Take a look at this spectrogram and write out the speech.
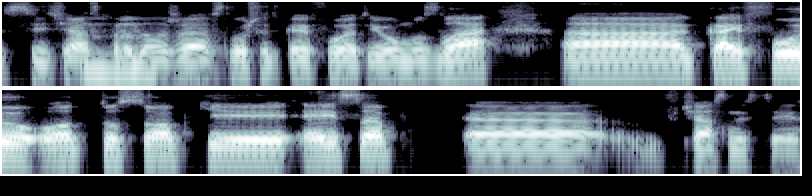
сейчас Мгм. продолжаю слушать, кайфую от его музла. А, кайфую от тусовки ASAP, э, в частности,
